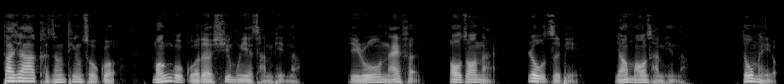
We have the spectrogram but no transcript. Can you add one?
大家可曾听说过蒙古国的畜牧业产品呢？比如奶粉、包装奶、肉制品、羊毛产品呢？都没有，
